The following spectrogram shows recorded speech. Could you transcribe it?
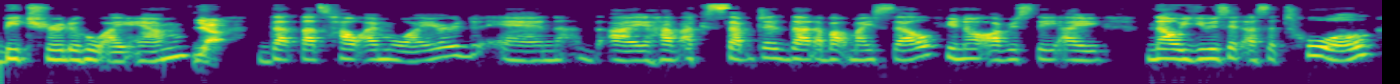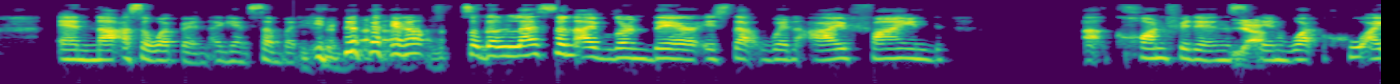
be true to who I am. Yeah. That that's how I'm wired. And I have accepted that about myself. You know, obviously I now use it as a tool and not as a weapon against somebody. you know? So the lesson I've learned there is that when I find uh, confidence Yeah. in what who I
